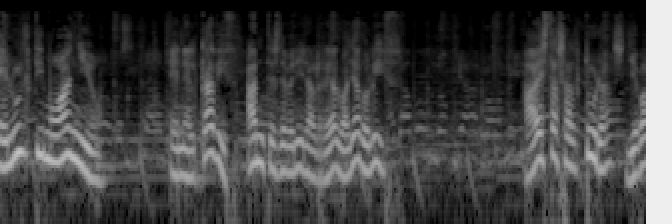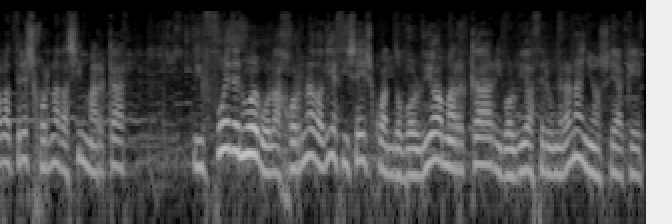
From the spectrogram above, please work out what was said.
el último año en el Cádiz, antes de venir al Real Valladolid, a estas alturas llevaba tres jornadas sin marcar y fue de nuevo la jornada 16 cuando volvió a marcar y volvió a hacer un gran año. O sea que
